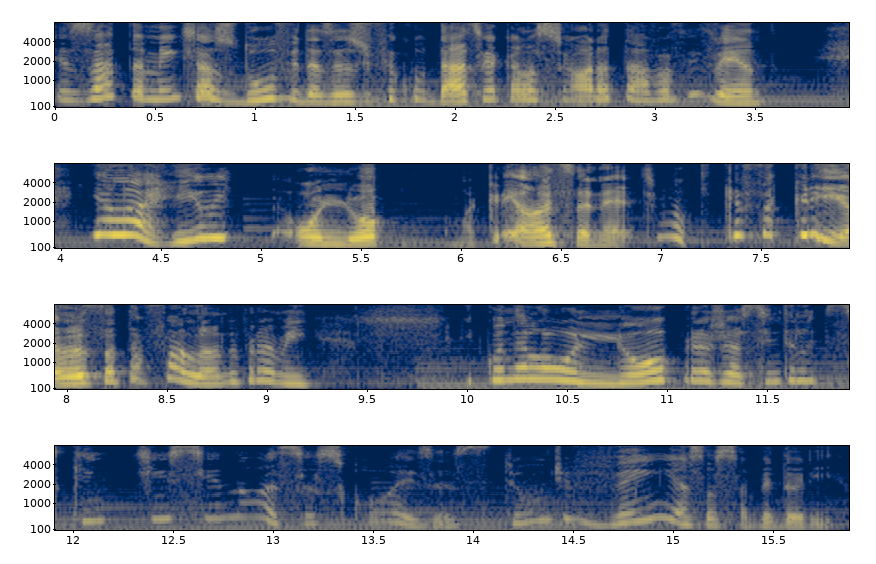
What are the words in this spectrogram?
exatamente as dúvidas, as dificuldades que aquela senhora estava vivendo. E ela riu e olhou, uma criança, né? Tipo, o que, que essa criança está falando para mim? E quando ela olhou para Jacinta, ela disse: Quem te ensinou essas coisas? De onde vem essa sabedoria?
